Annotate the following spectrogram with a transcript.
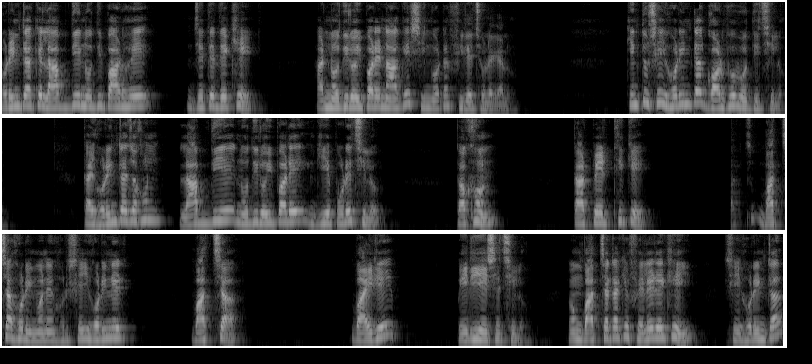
হরিণটাকে লাফ দিয়ে নদী পার হয়ে যেতে দেখে আর নদীর ওই পারে না গিয়ে সিংহটা ফিরে চলে গেল। কিন্তু সেই হরিণটা গর্ভবতী ছিল। তাই হরিণটা যখন লাফ দিয়ে নদীর ওই পারে গিয়ে পড়েছিল, তখন তার পেট থেকে বাচ্চা হরিণ মানে সেই হরিণের বাচ্চা বাইরে বেরিয়ে এসেছিল এবং বাচ্চাটাকে ফেলে রেখেই সেই হরিণটা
